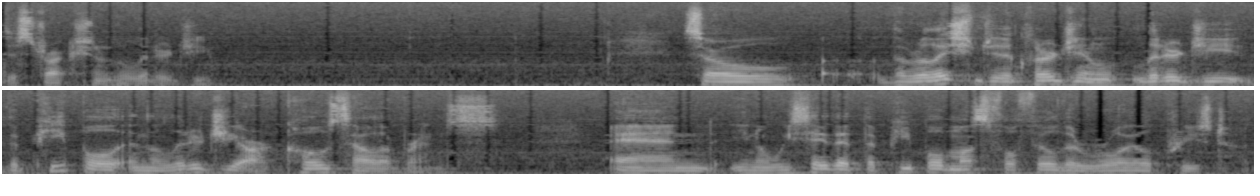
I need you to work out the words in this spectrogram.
destruction of the liturgy. So uh, the relation to the clergy and liturgy, the people in the liturgy are co-celebrants. And, you know, we say that the people must fulfill the royal priesthood.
